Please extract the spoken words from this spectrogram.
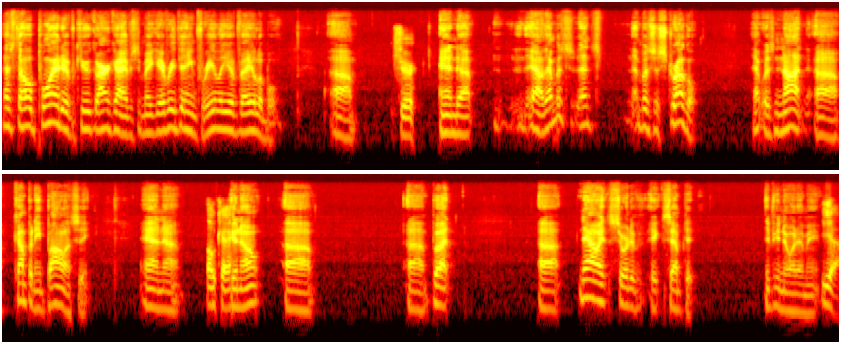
that's the whole point of Cuke Archives to make everything freely available. Sure. And uh, yeah, that was that's that was a struggle. That was not uh, company policy. and uh, Okay. you know, uh, uh, but uh, now it's sort of accepted, if you know what I mean. Yeah.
